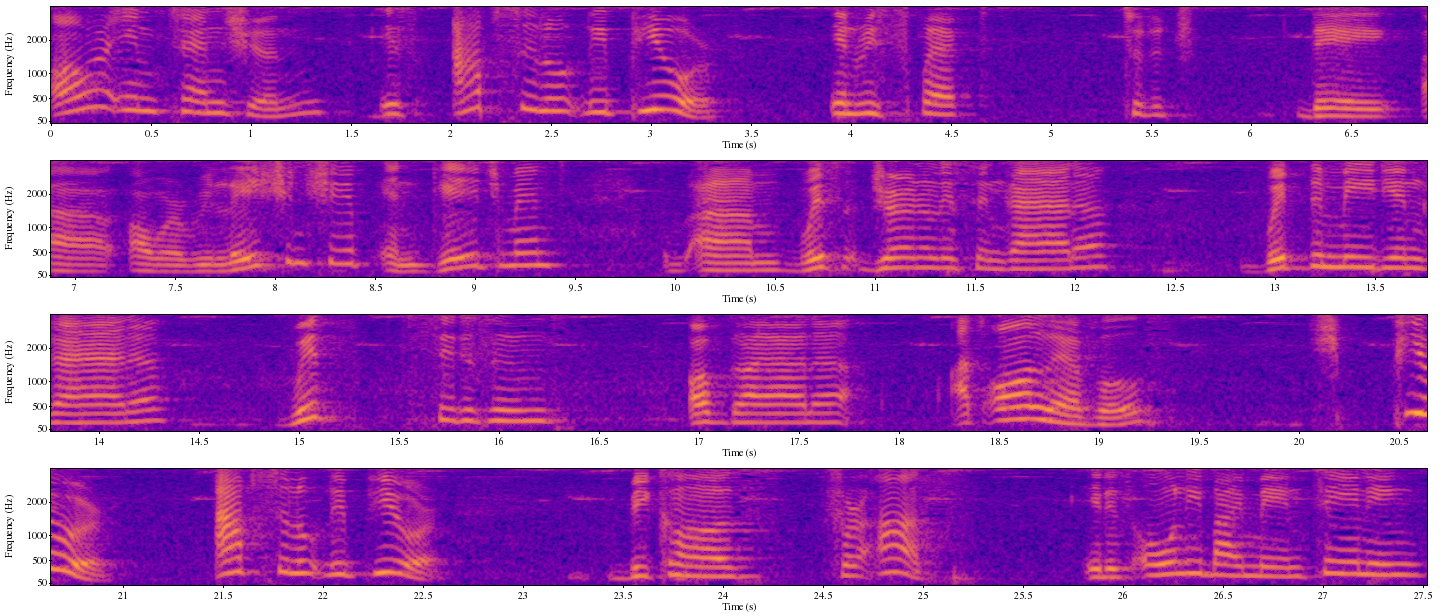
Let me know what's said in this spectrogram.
Our intention is absolutely pure in respect to the uh, our relationship, engagement um, with journalists in Guyana, with the media in Guyana, with citizens of Guyana at all levels, pure, absolutely pure. Because for us, it is only by maintaining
